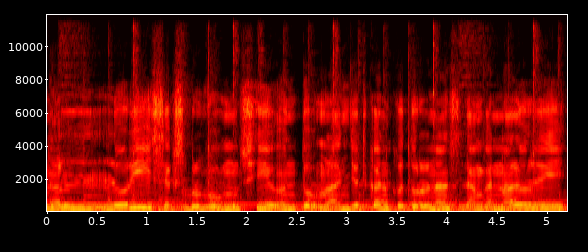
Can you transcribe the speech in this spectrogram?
Naluri seks berfungsi untuk melanjutkan keturunan sedangkan naluri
